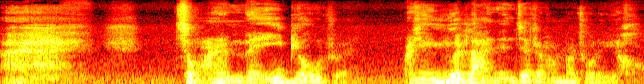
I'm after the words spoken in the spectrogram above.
哎，这玩意儿没标准，而且越烂人在这方面做的越好。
